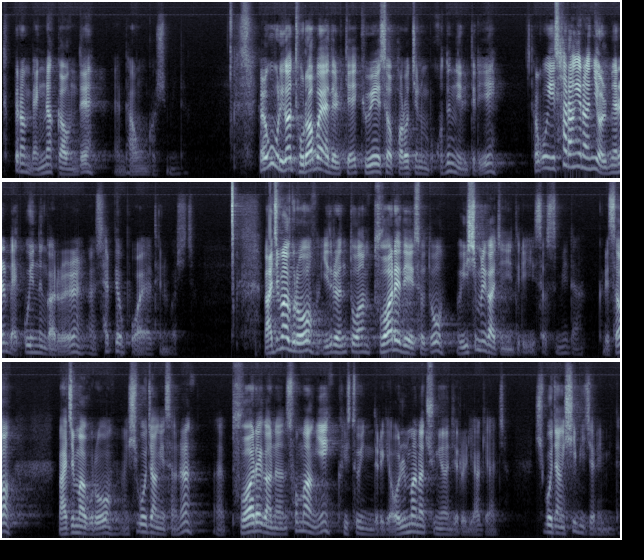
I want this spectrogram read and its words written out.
특별한 맥락 가운데 나온 것입니다. 결국 우리가 돌아봐야 될 게 교회에서 벌어지는 모든 일들이 결국 이 사랑이라는 열매를 맺고 있는가를 살펴보아야 되는 것이죠. 마지막으로 이들은 또한 부활에 대해서도 의심을 가진 이들이 있었습니다. 그래서 마지막으로 15장에서는 부활에 관한 소망이 그리스도인들에게 얼마나 중요한지를 이야기하죠. 15장 12절입니다.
